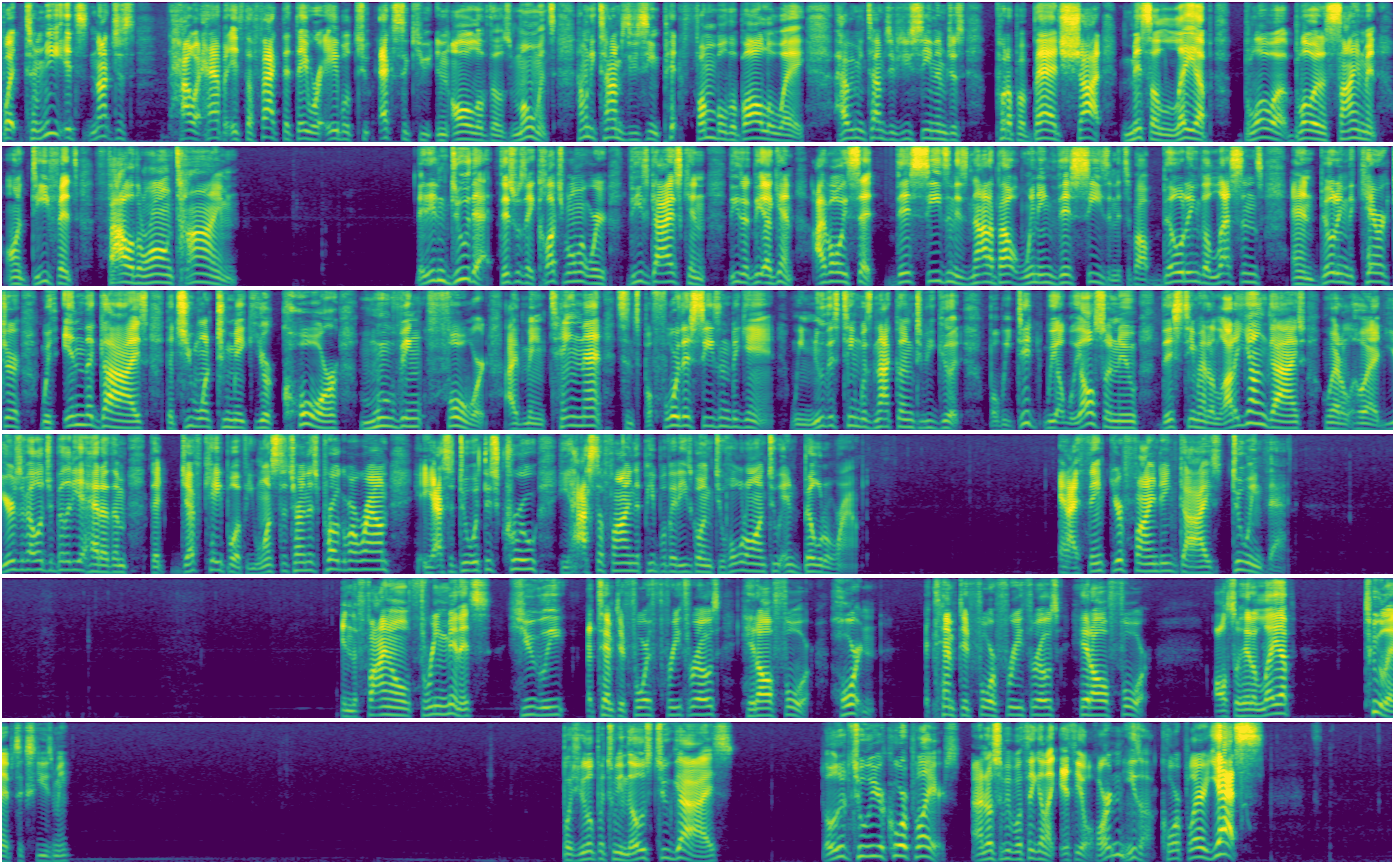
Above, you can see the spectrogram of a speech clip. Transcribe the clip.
But to me, it's not just how it happened. It's the fact that they were able to execute in all of those moments. How many times have you seen Pitt fumble the ball away? How many times have you seen them just put up a bad shot, miss a layup, blow a blow an assignment on defense, foul the wrong time? They didn't do that. This was a clutch moment where these guys can. These are the again. I've always said this season is not about winning this season. It's about building the lessons and building the character within the guys that you want to make your core moving forward. I've maintained that since before this season began. We knew this team was not going to be good, but we did. We we also knew this team had a lot of young guys who had who had years of eligibility ahead of them. That Jeff Capel, if he wants to turn this program around, he has to do it with this crew. He has to find find the people that he's going to hold on to and build around. And I think you're finding guys doing that. In the final three minutes, Hugley attempted four free throws, hit all four. Horton attempted four free throws, hit all four. Also hit a layup, two layups, excuse me. But you look between those two guys, those are two of your core players. I know some people are thinking like Ithiel Horton, he's a core player. Yes.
